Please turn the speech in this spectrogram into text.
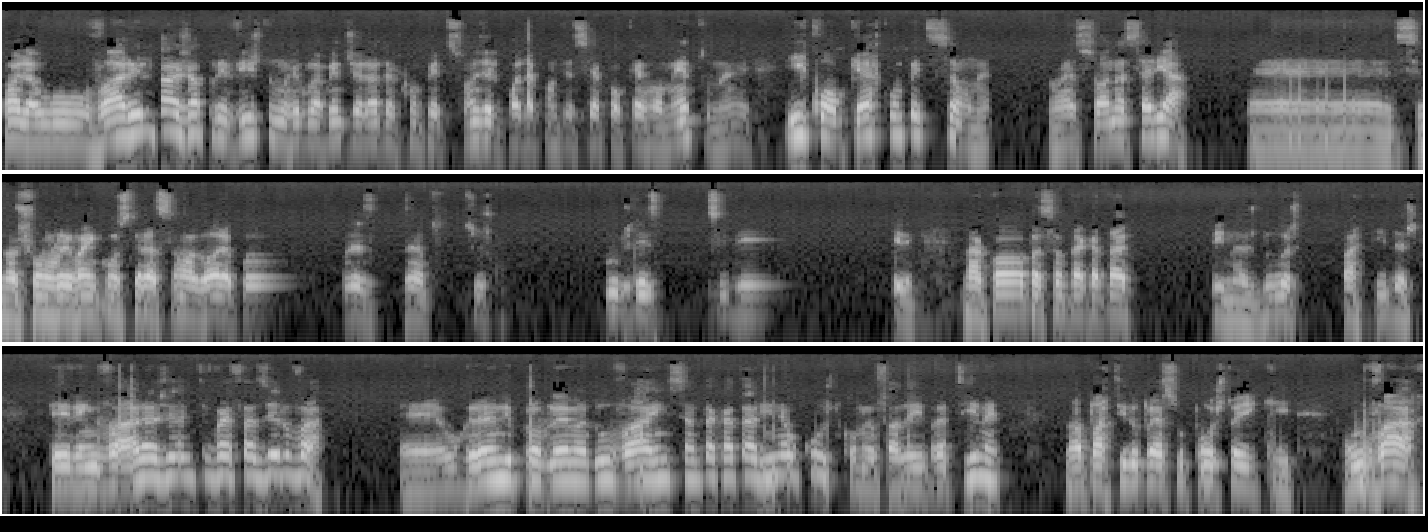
Olha, o VAR está já previsto no regulamento geral das competições, ele pode acontecer a qualquer momento, né? E qualquer competição, né? Não é só na Série A. É, se nós formos levar em consideração agora, por, por exemplo, se os clubes decidirem na Copa Santa Catarina as duas partidas terem VAR, a gente vai fazer o VAR. É, o grande problema do VAR em Santa Catarina é o custo, como eu falei para ti, né? A partir do pressuposto aí que um VAR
